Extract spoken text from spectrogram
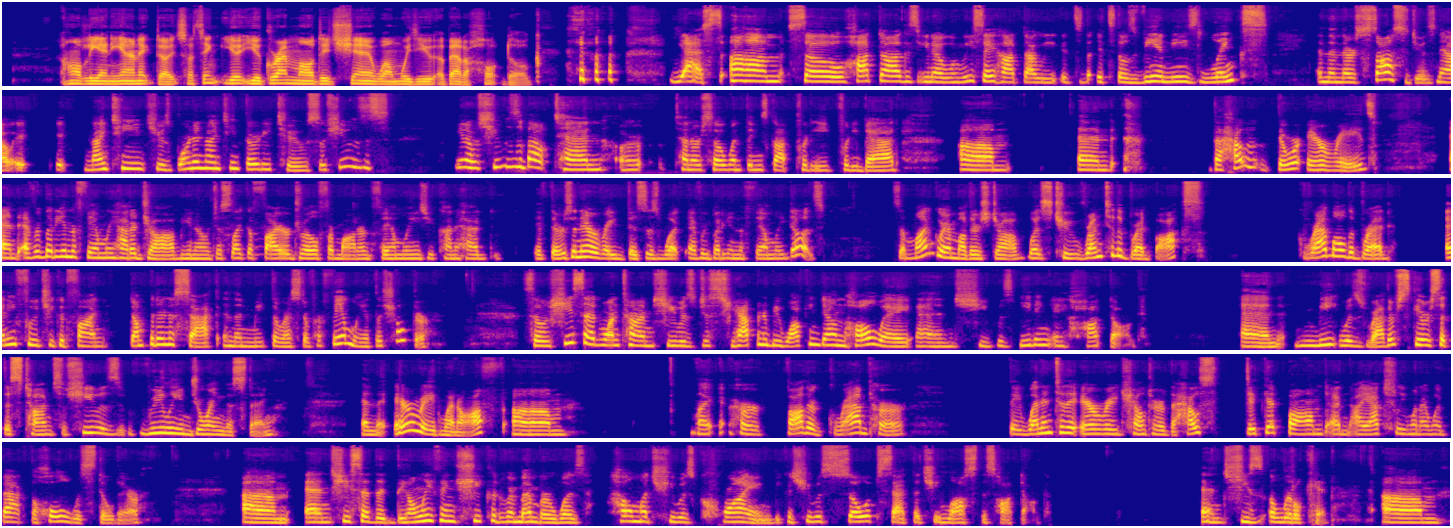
hardly any anecdotes, I think your your grandma did share one with you about a hot dog. yes. Um, so hot dogs, you know, when we say hot dog, we, it's it's those Viennese links and then there's sausages. Now, it, it 19, she was born in 1932, so she was, you know, she was about 10 or 10 or so when things got pretty, pretty bad. Um, and the house, there were air raids and everybody in the family had a job, you know, just like a fire drill for modern families. You kind of had, if there's an air raid, this is what everybody in the family does. So my grandmother's job was to run to the bread box, grab all the bread, any food she could find, dump it in a sack, and then meet the rest of her family at the shelter. So she said one time she was just, she happened to be walking down the hallway and she was eating a hot dog. And meat was rather scarce at this time, so she was really enjoying this thing. And the air raid went off. Um, my her father grabbed her. They went into the air raid shelter. Of the house did get bombed, and I actually, when I went back, the hole was still there. Um, and she said that the only thing she could remember was how much she was crying because she was so upset that she lost this hot dog. And she's a little kid. Um,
